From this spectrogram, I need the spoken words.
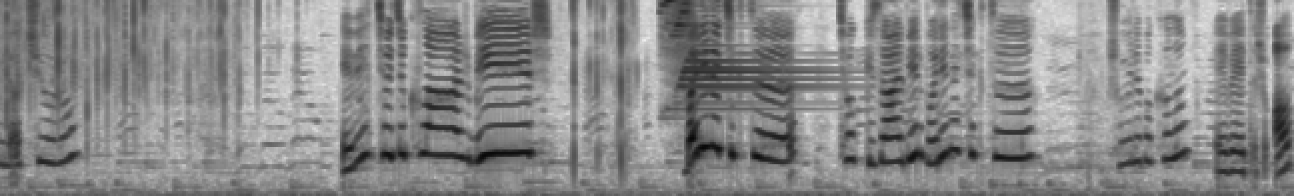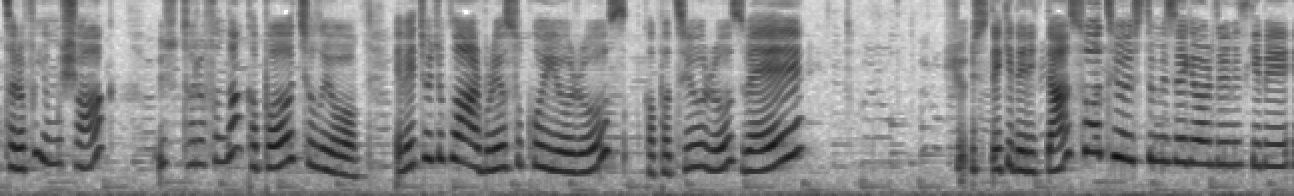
Şöyle açıyorum. Evet çocuklar bir balina çıktı. Çok güzel bir balina çıktı. Şöyle bakalım. Evet şu alt tarafı yumuşak. Üst tarafından kapağı açılıyor. Evet çocuklar buraya su koyuyoruz. Kapatıyoruz ve şu üstteki delikten su atıyor üstümüze gördüğünüz gibi.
